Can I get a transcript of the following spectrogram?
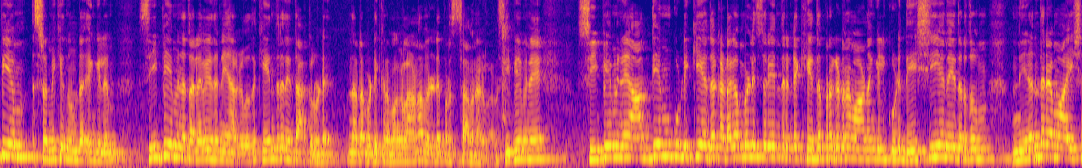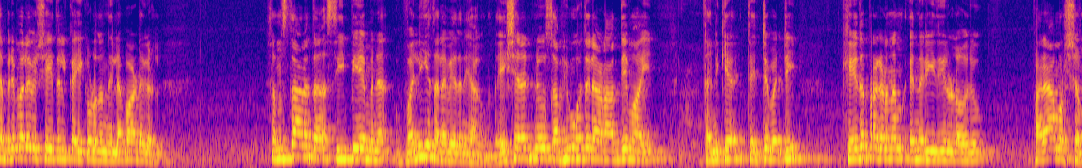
പി എം ശ്രമിക്കുന്നുണ്ട് എങ്കിലും സി പി എമ്മിന് തലവേദനയാകുന്നത് കേന്ദ്ര നേതാക്കളുടെ നടപടിക്രമങ്ങളാണ് അവരുടെ പ്രസ്താവനകളാണ്. സി പി എമ്മിനെ സി പി എമ്മിനെ ആദ്യം കുടുക്കിയത് കടകംപള്ളി സുരേന്ദ്രന്റെ ഖേദപ്രകടനമാണെങ്കിൽ കൂടി ദേശീയ നേതൃത്വം നിരന്തരമായി ശബരിമല വിഷയത്തിൽ കൈക്കൊള്ളുന്ന നിലപാടുകൾ സംസ്ഥാനത്ത് സി പി എമ്മിന് വലിയ തലവേദനയാകുന്നുണ്ട്. ഏഷ്യാനെറ്റ് ന്യൂസ് അഭിമുഖത്തിലാണ് ആദ്യമായി തനിക്ക് തെറ്റുപറ്റി ഖേദപ്രകടനം എന്ന രീതിയിലുള്ള ഒരു പരാമർശം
